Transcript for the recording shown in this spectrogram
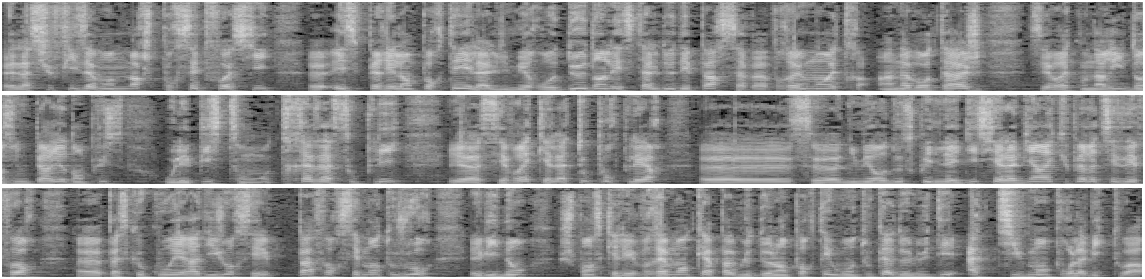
elle a suffisamment de marge pour cette fois-ci euh, espérer l'emporter. La numéro 2 dans les stalles de départ, ça va vraiment être un avantage. C'est vrai qu'on arrive dans une période en plus où les pistes sont très assouplies. Et c'est vrai qu'elle a tout pour plaire, ce numéro 12 Queen Lady, si elle a bien récupéré de ses efforts. parce que courir à 10 jours, c'est pas forcément toujours évident. Je pense qu'elle est vraiment capable de l'emporter ou en tout cas de lutter activement pour la victoire.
